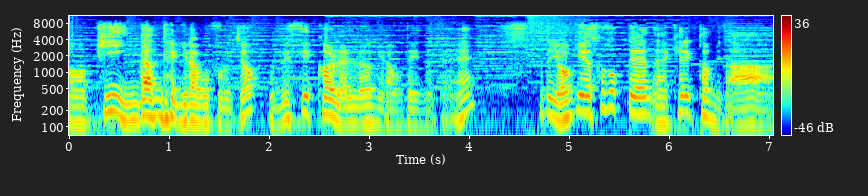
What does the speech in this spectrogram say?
어, 비인간덱이라고 부르죠. 미스티컬 렐름이라고 되어 있는데, 그래도 여기에 소속된 네, 캐릭터입니다.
